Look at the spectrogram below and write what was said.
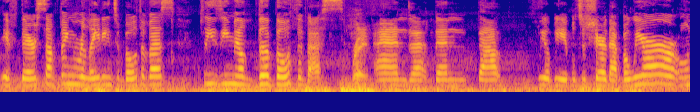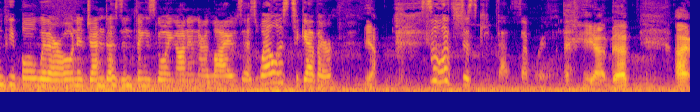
if there's something relating to both of us, please email the both of us. Right. And uh, then that we'll be able to share that. But we are our own people with our own agendas and things going on in our lives, as well as together. Yeah. So let's just keep that separate. Yeah, that I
